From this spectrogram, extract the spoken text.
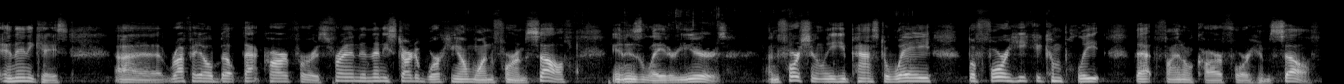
In any case, uh, Raphael built that car for his friend, and then he started working on one for himself in his later years. Unfortunately, he passed away before he could complete that final car for himself.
